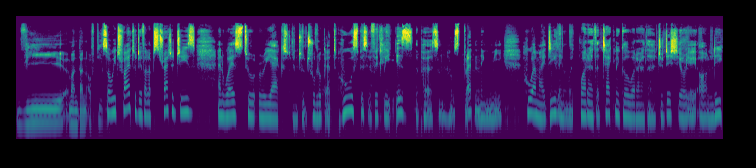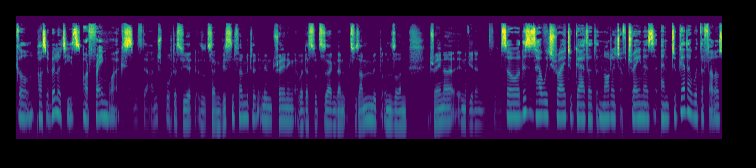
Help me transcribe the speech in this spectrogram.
wie man dann auf diese. So we try to develop strategies and ways to react and to, to look at who specifically is the person who's threatening me. Who am I dealing with? What are the technical, what are the judiciary or legal possibilities or frameworks? Dann ist der Anspruch, dass wir sozusagen Wissen vermitteln in dem Training, aber das sozusagen dann zusammen mit unseren TrainerInnen wir dann versuchen. So this is how we try to gather the knowledge of trainers and together with the fellows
